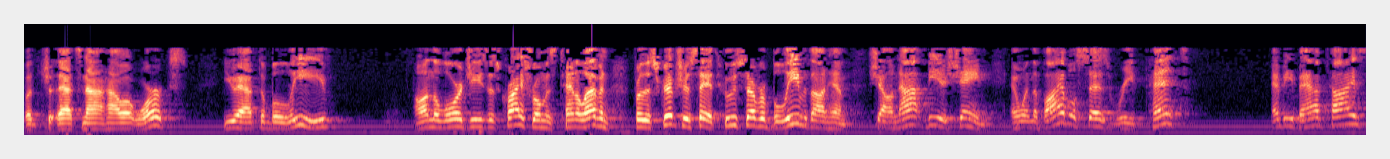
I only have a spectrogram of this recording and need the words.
But that's not how it works you have to believe on the Lord Jesus Christ. Romans 10:11 For the scripture saith whosoever believeth on him shall not be ashamed. And when the Bible says repent and be baptized,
